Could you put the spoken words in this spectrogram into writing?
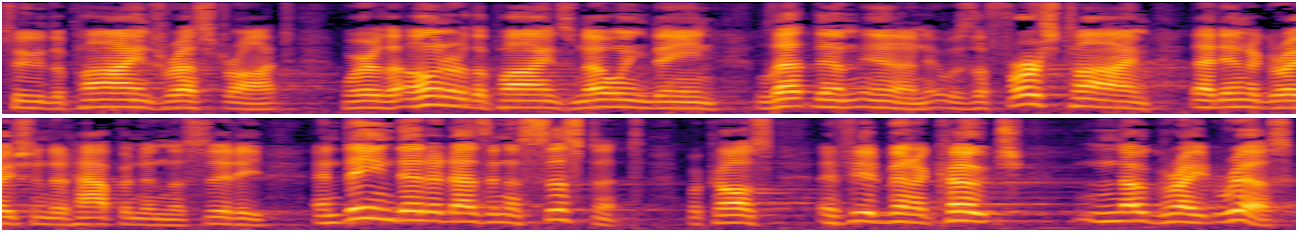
to the Pines restaurant, where the owner of the Pines, knowing Dean, let them in. It was the first time that integration had happened in the city. And Dean did it as an assistant, because if he had been a coach, no great risk.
